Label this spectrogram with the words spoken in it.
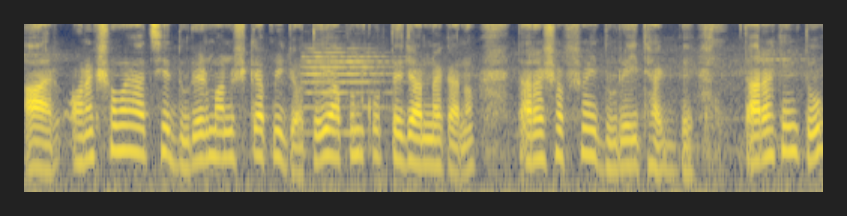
আর অনেক সময় আছে, দূরের মানুষকে আপনি যতই আপন করতে যান না কেন, তারা সবসময় দূরেই থাকবে। তারা কিন্তু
